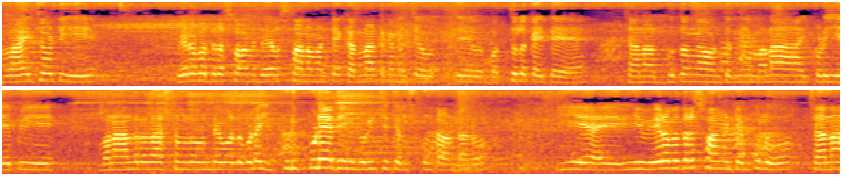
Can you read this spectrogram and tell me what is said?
రాయచోటి వీరభద్ర స్వామి దేవస్థానం అంటే కర్ణాటక నుంచి వచ్చే భక్తులకైతే చాలా అద్భుతంగా ఉంటుంది. మన ఇప్పుడు ఏపీ మన ఆంధ్ర రాష్ట్రంలో ఉండేవాళ్ళు కూడా ఇప్పుడిప్పుడే దీని గురించి తెలుసుకుంటా ఉన్నారు. ఈ ఈ వీరభద్ర స్వామి టెంపుల్ చాలా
